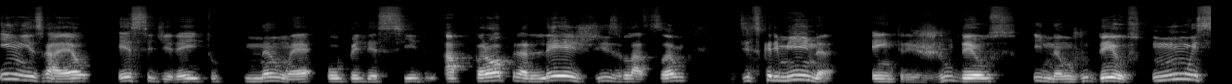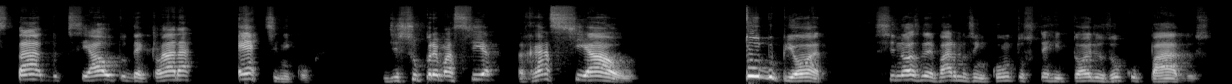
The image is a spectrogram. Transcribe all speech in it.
em Israel esse direito não é obedecido. A própria legislação discrimina entre judeus e não judeus. Um Estado que se autodeclara étnico, de supremacia racial. Tudo pior se nós levarmos em conta os territórios ocupados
